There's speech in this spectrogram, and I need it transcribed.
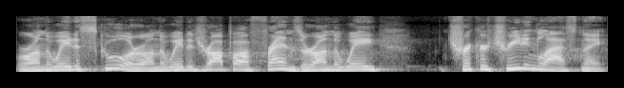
or on the way to school, or on the way to drop off friends, or on the way trick or treating last night.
